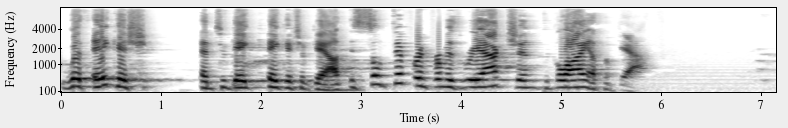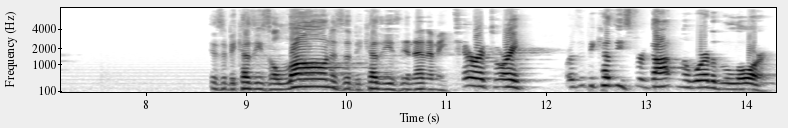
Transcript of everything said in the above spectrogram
with Achish and to Achish of Gath is so different from his reaction to Goliath of Gath. Is it because he's alone? Is it because he's in enemy territory? Or is it because he's forgotten the word of the Lord?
